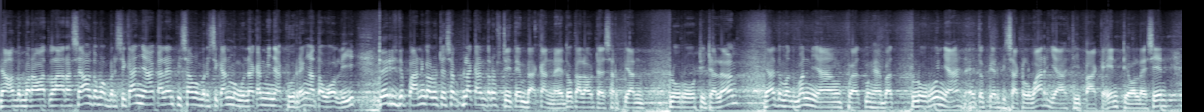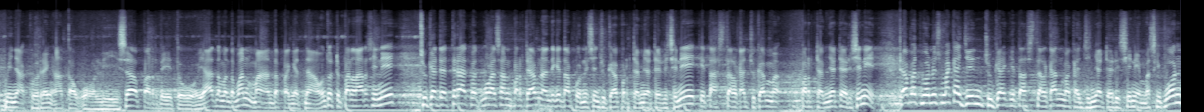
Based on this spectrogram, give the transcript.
Nah untuk merawat larasnya untuk membersihkannya kalian bisa membersihkan menggunakan minyak goreng atau oli dari depan kalau udah serpian kan terus ditembakkan. Nah itu kalau udah serpian peluru di dalam ya teman-teman yang buat menghebat pelurunya nah itu biar bisa keluar ya dipakein diolesin minyak goreng atau oli. Seperti itu ya teman-teman mantap banget. Nah untuk depan laras ini juga ada drat buat pemasangan perdam. Nanti kita bonusin juga perdamnya dari sini kita setelkan juga perdamnya dari sini. Dapat bonus magazine juga kita setelkan magazinnya dari sini. Meskipun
